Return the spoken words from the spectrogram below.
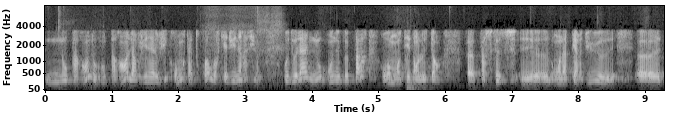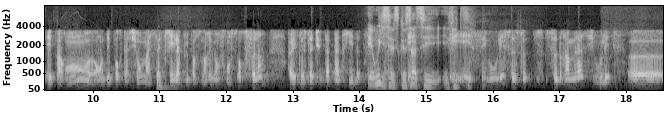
Nos parents, nos grands-parents, leur généalogique remonte à trois ou quatre générations. Au-delà, nous, on ne peut pas remonter dans le temps euh, parce que euh, on a perdu des parents en déportation, massacrés. La plupart sont arrivés en France orphelins avec le statut d'apatride. Et oui, c'est ce que ça, c'est effectivement. Et, si vous voulez, ce, ce drame-là, si vous voulez, euh,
